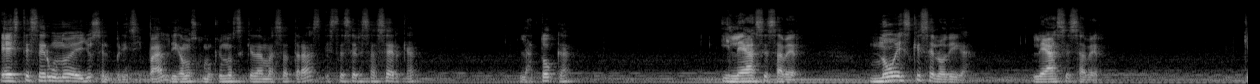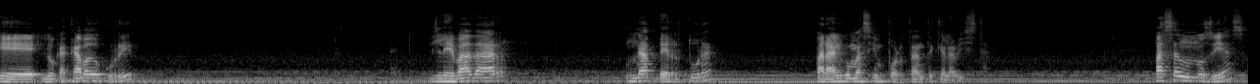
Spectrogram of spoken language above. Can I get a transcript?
este ser, uno de ellos, el principal, digamos como que uno se queda más atrás, este ser se acerca, la toca y le hace saber, no es que se lo diga, le hace saber que lo que acaba de ocurrir le va a dar una apertura para algo más importante que la vista. Pasan unos días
